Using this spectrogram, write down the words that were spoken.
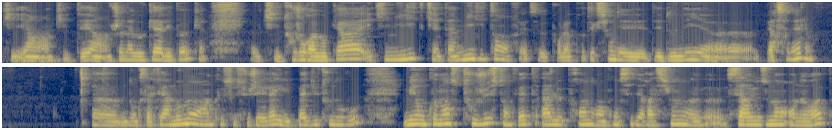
qui, est qui était un jeune avocat à l'époque, qui est toujours avocat et qui milite, qui est un militant en fait pour la protection des, des données personnelles. Euh, donc ça fait un moment hein, que ce sujet-là, il n'est pas du tout nouveau, mais on commence tout juste en fait à le prendre en considération euh, sérieusement en Europe.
